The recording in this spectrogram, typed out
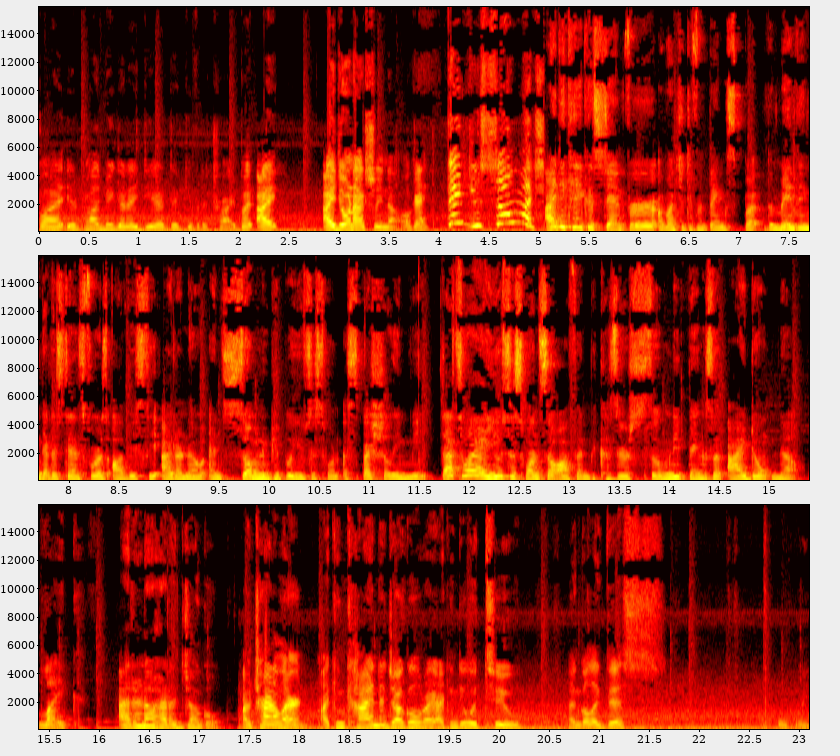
but it'd probably be a good idea to give it a try. But I I don't actually know, okay? Thank you so much! IDK could stand for a bunch of different things, but the main thing that it stands for is obviously I don't know, and so many people use this one, especially me. That's why I use this one so often, because there's so many things that I don't know. Like, I don't know how to juggle. I'm trying to learn. I can kind of juggle, right? I can do it too. I can go like this. Oh, wait.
